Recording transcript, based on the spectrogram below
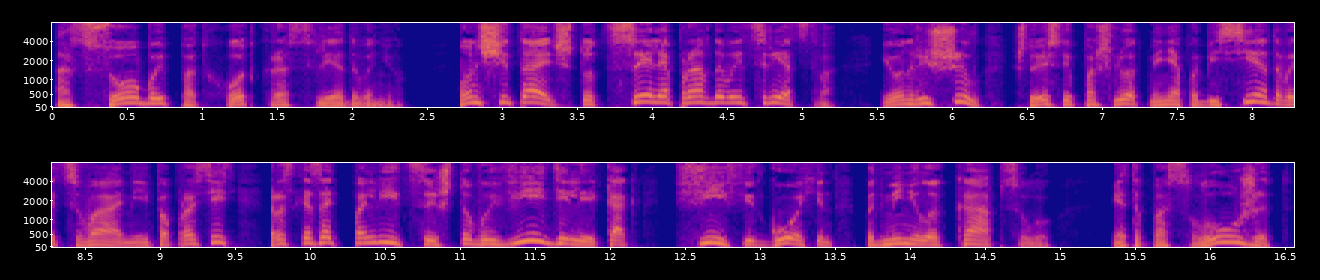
особый подход к расследованию. Он считает, что цель оправдывает средства, и он решил, что если пошлет меня побеседовать с вами и попросить рассказать полиции, что вы видели, как Фифи Гохин подменила капсулу, это послужит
